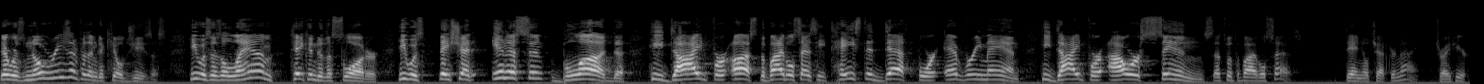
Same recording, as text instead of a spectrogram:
There was no reason for them to kill Jesus. He was as a lamb taken to the slaughter. He was they shed innocent blood. He died for us. The Bible says he tasted death for every man. He died for our sins. That's what the Bible says. Daniel chapter 9. It's right here.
